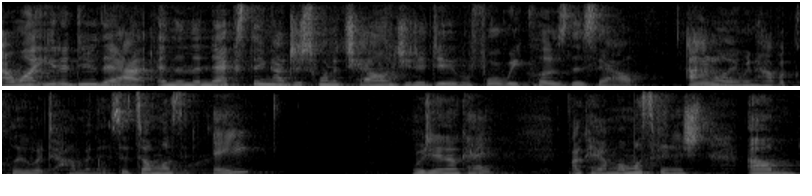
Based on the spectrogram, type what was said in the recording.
I want you to do that. And then the next thing I just want to challenge you to do before we close this out, I don't even have a clue what time it is. It's almost eight. We're doing okay? Okay, I'm almost finished. Um,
